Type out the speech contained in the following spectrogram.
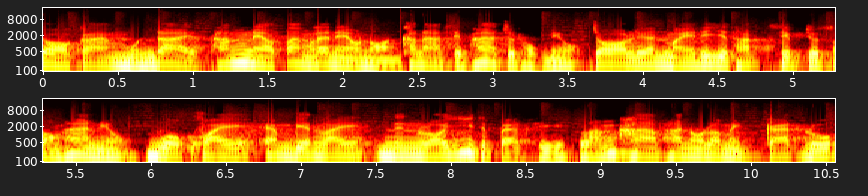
จอกลางหมุนได้ทั้งแนวตั้งและแนวนอน ขนาด 15.6 นิ้ว จอเรือนไม้ดิจิทัล10.25 นิ้ว บวกไฟแอมเบียนไลท์128 สี หลังคาพาโนรามิกแก๊สรูฟ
